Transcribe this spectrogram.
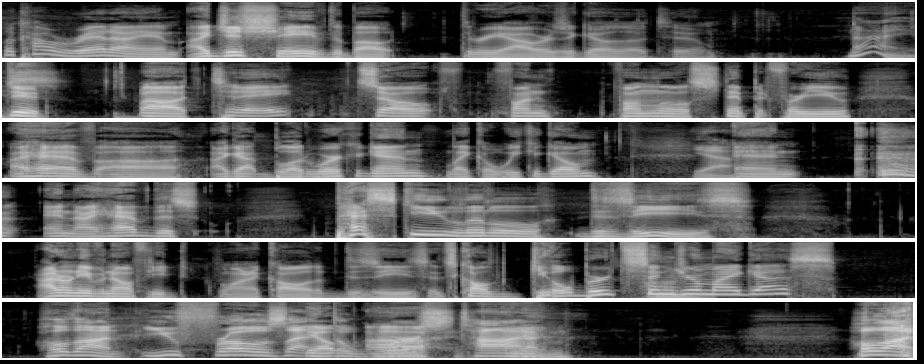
Look how red I am. I just shaved about three hours ago though too. Nice, Dude. Uh, today, so fun, fun little snippet for you. I have uh, I got blood work again like a week ago. Yeah. and and I have this pesky little disease. I don't even know if you'd want to call it a disease. It's called Gilbert syndrome, I guess. Hold on, you froze at Yep, the uh, worst and I- time. Hold on,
